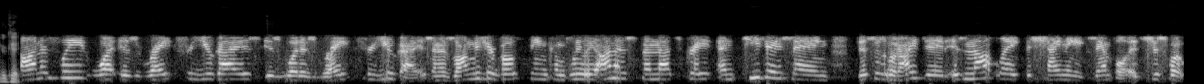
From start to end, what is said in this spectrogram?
Okay. Honestly, what is right for you guys is what is right for you guys. And as long as you're both being completely honest, then that's great. And TJ saying, this is what I did, is not like the shining example. It's just what,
